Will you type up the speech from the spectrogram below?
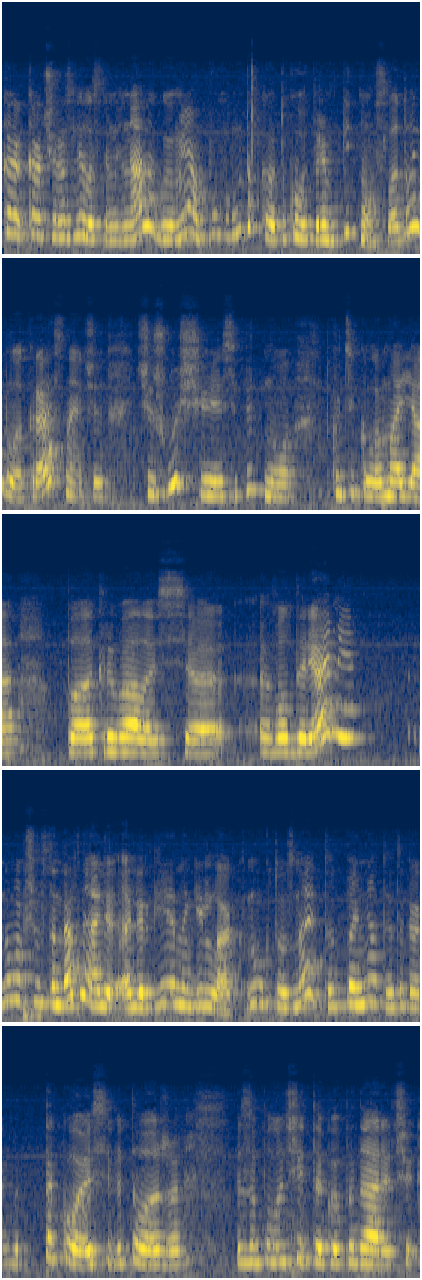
кор- короче, разлилась на мне на ногу, и у меня опухло, ну такое, такое вот прям пятно с ладонь было красное, чешущееся пятно. Кутикула моя покрывалась э, волдырями, ну, в общем, стандартная аллергия на гель-лак. Ну, кто знает, тот поймет, это как бы такое себе тоже, заполучить такой подарочек.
